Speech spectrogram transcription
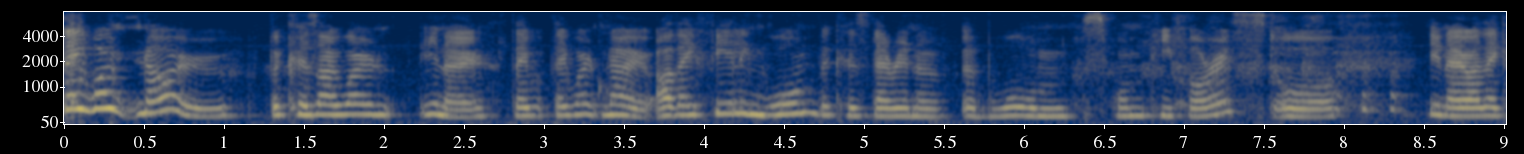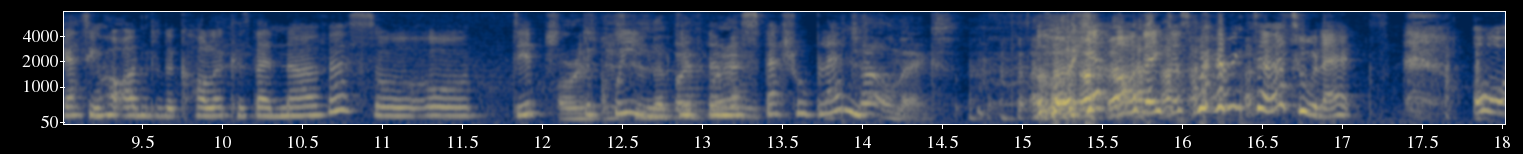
they won't know because I won't you know they they won't know. Are they feeling warm because they're in a, a warm swampy forest? Or you know are they getting hot under the collar because they're nervous? Or or did Or the it just 'cause queen give them a special blend? Turtlenecks. or oh, yeah, are they just wearing turtlenecks? Or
